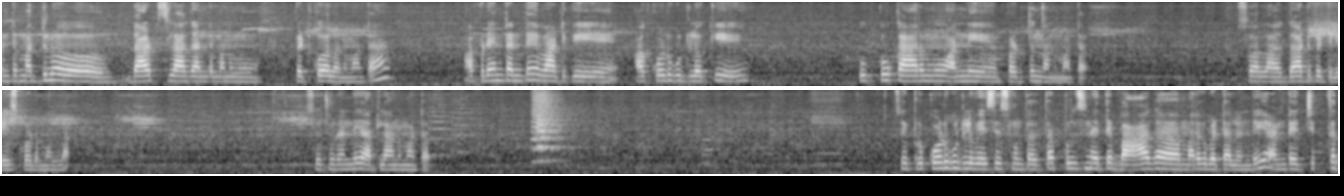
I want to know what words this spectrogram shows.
అంటే మధ్యలో డాట్స్ లాగా అంటే మనము పెట్టుకోవాలన్నమాట. అప్పుడేంటంటే వాటికి ఆ కోడిగుడ్లోకి ఉప్పు కారము అన్నీ పడుతుందన్నమాట. సో అలా ఘాటు పెట్టి వేసుకోవడం వల్ల. సో చూడండి అట్లా అనమాట ఇప్పుడు కోడిగుడ్లు వేసేసుకున్న తర్వాత పులుసుని అయితే బాగా మరగబెట్టాలండి. అంటే చిక్క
